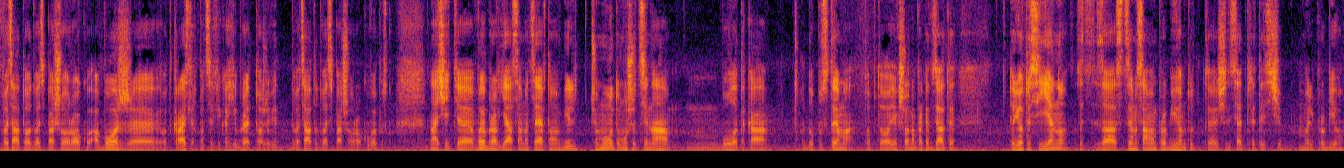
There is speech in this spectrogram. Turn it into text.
20-21 року, або ж е, от Chrysler Pacifica гібрид теж від 20-21 року випуску. Значить, е, вибрав я саме цей автомобіль. Чому? Тому що ціна була така допустима. Тобто, якщо, наприклад, взяти Toyota Sienna за, за з цим самим пробігом, тут е, 63 тисячі миль пробігу.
